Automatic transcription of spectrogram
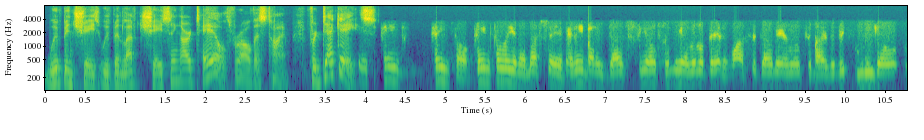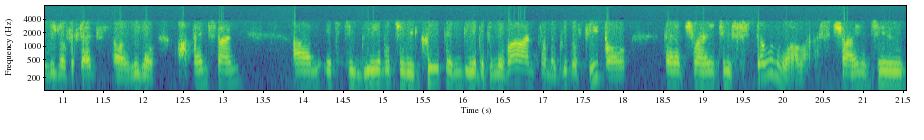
we've been chasing we've been left chasing our tails for all this time for decades. It's pain, painful, painfully, and I must say, if anybody does feel for me a little bit and wants to donate a little to my legal legal defense or legal offense fund, um, it's to be able to recoup and be able to move on from a group of people that are trying to stonewall us, trying to,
